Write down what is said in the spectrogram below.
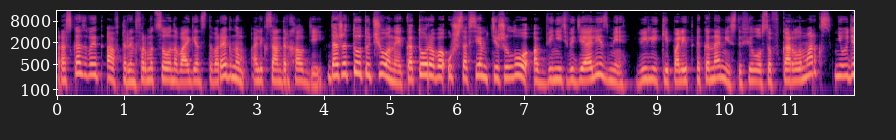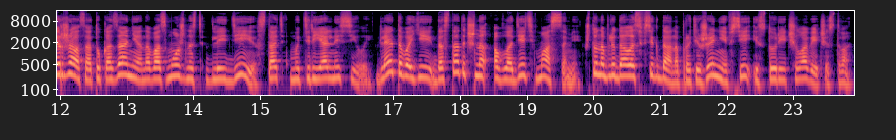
рассказывает автор информационного агентства «Регнум» Александр Халдей. Даже тот ученый, которого уж совсем тяжело тяжело обвинить в идеализме, великий политэкономист и философ Карл Маркс не удержался от указания на возможность для идеи стать материальной силой. Для этого ей достаточно овладеть массами, что наблюдалось всегда на протяжении всей истории человечества.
